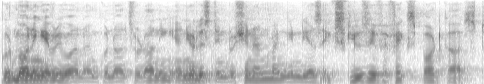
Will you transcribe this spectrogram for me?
Good morning, everyone. I'm Kunal Sodani, and you're listening to Shinhan Bank India's exclusive FX podcast.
